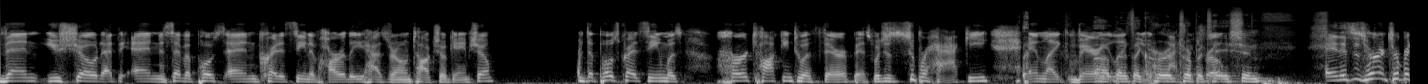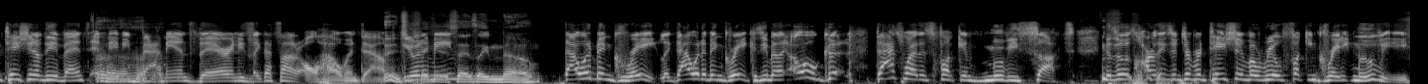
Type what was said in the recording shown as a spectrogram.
then you showed at the end instead of a post end credit scene of Harley has her own talk show game show. The post credit scene was her talking to a therapist, which is super hacky and like very Uh, but like, it's like know, her classic trope. interpretation. And this is her interpretation of the events, and maybe Uh-huh. Batman's there, and he's like, "That's not at all how it went down." You know what I mean? Says like no. That would have been great. Like that would have been great because you'd be like, "Oh, good. That's why this fucking movie sucked because it was Harley's interpretation of a real fucking great movie."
